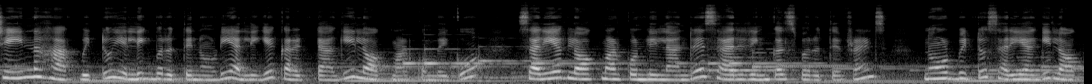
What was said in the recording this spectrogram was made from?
ಚೈನ್ನ ಹಾಕಿಬಿಟ್ಟು ಎಲ್ಲಿಗೆ ಬರುತ್ತೆ ನೋಡಿ, ಅಲ್ಲಿಗೆ ಕರೆಕ್ಟಾಗಿ ಲಾಕ್ ಮಾಡ್ಕೊಬೇಕು. ಸರಿಯಾಗಿ ಲಾಕ್ ಮಾಡ್ಕೊಳ್ಲಿಲ್ಲ ಅಂದರೆ ಸ್ಯಾರಿ ರಿಂಕಲ್ಸ್ ಬರುತ್ತೆ ಫ್ರೆಂಡ್ಸ್ ನೋಡಿಬಿಟ್ಟು ಸರಿಯಾಗಿ ಲಾಕ್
